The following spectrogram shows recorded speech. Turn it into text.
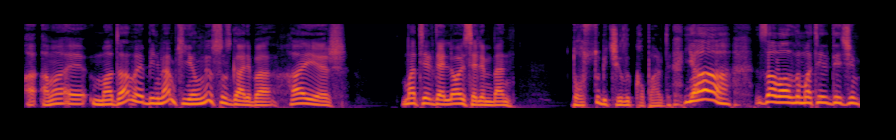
A- ama e, madam bilmem ki yanılıyorsunuz galiba. Hayır. Matilde Loysel'im ben. Dostu bir çığlık kopardı. Ya zavallı Matildeciğim.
